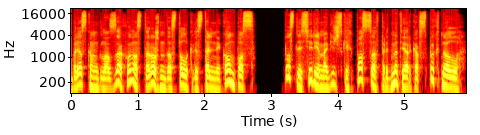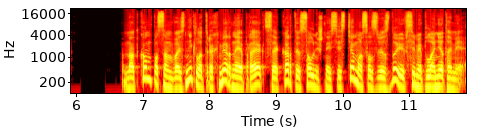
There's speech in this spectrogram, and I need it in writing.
блеском в глазах он осторожно достал кристальный компас. После серии магических пассов предмет ярко вспыхнул. Над компасом возникла трехмерная проекция карты Солнечной системы со звездой и всеми планетами.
